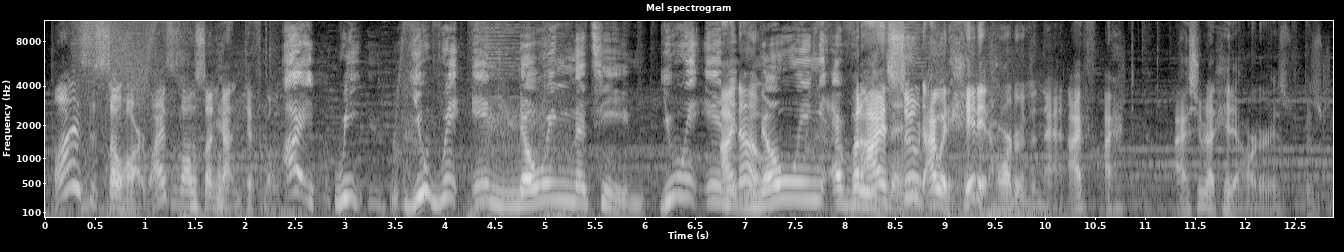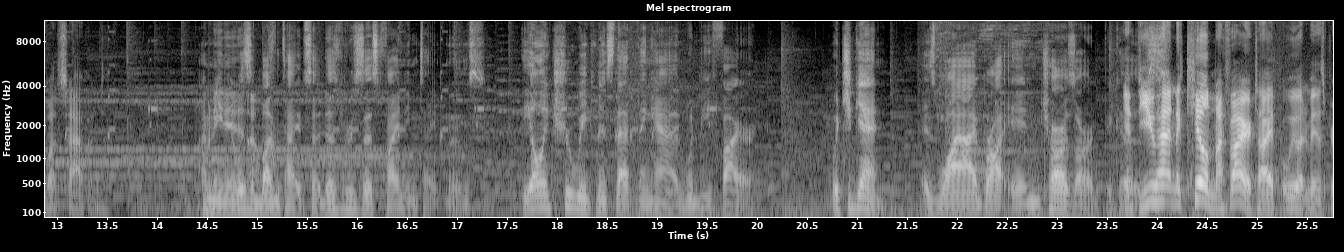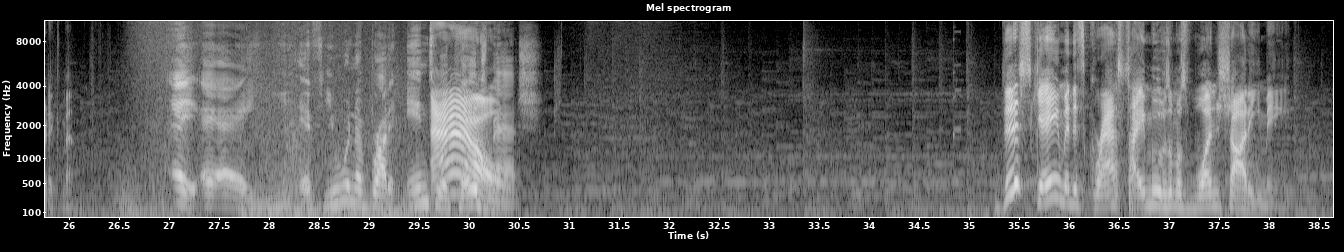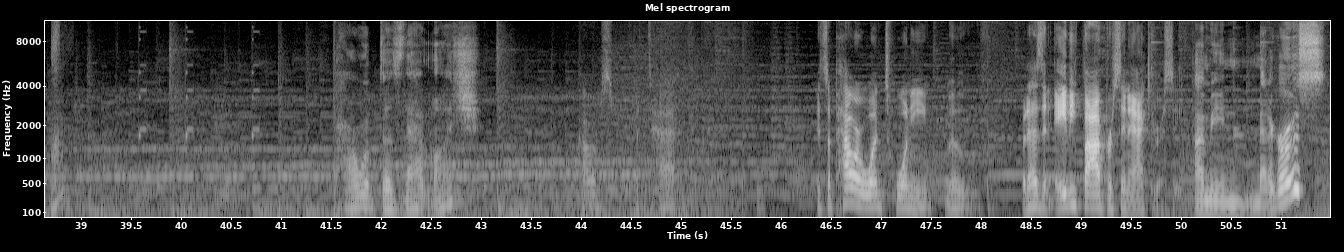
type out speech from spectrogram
Why is this so hard? Why has this all of a sudden gotten difficult? I we you went in knowing the team. You went in I know. knowing everything. But I assumed I would hit it harder than that. I I, I assumed I'd hit it harder. Is, is what's happened. I mean, it is a bug type, so it does resist fighting type moves. The only true weakness that thing had would be fire, which again is why I brought in Charizard because If you hadn't killed my fire type, we wouldn't be in this predicament. hey hey hey, if you wouldn't have brought it into a cage match, This game and its grass type moves almost one-shotting me. Power Whip does that much. Power attack. It's a power 120 move, but it has an 85% accuracy. I mean, Metagross.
